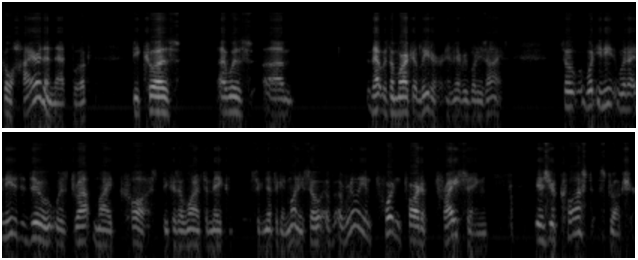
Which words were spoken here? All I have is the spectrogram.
go higher than that book because I was um, that was the market leader in everybody's eyes. So what you need, what I needed to do was drop my cost because I wanted to make significant money. So a, a really important part of pricing is your cost structure.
